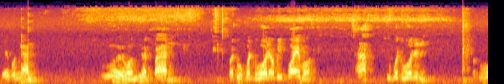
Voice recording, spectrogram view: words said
เดี๋ยวคนงั้นโอ้ยวันเลือดปานปลาดูปลาดัวเนี่ยเอาไปปล่อยบ่อะดูปลาดัวดินี่ปลาดัว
